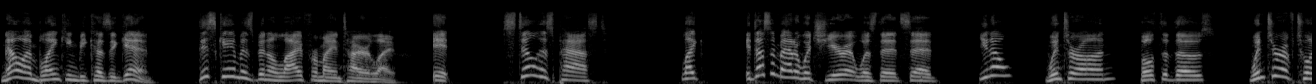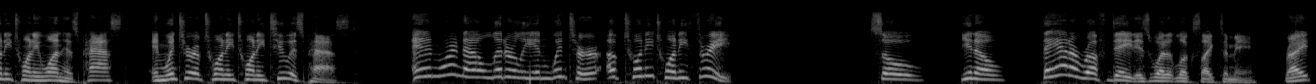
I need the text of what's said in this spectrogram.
now I'm blanking because again, this game has been alive for my entire life. It still has passed. Like, it doesn't matter which year it was that it said, you know, winter on, both of those, winter of 2021 has passed, and winter of 2022 has passed. And we're now literally in winter of 2023. So, you know, they had a rough date, is what it looks like to me, right?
